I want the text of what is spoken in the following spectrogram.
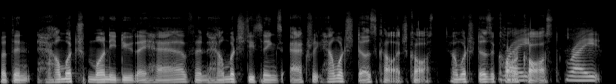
But then, how much money do they have, and how much do things actually? How much does college cost? How much does a car Right. cost? right?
